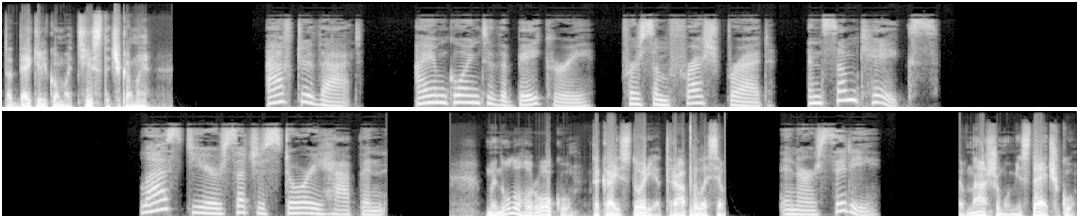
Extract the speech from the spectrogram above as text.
та декількома тістечками. After that, I am going to the bakery for some fresh bread and some cakes. Last year, such a story happened Минулого року така історія трапилася in our city. в нашому містечку.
